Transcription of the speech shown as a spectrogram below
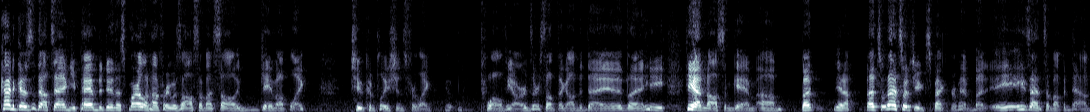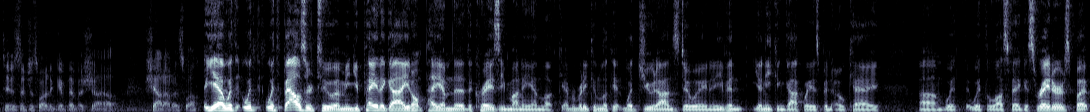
kind of goes without saying, you pay him to do this. Marlon Humphrey was awesome. I saw he gave up like two completions for like 12 yards or something on the day. And, uh, he he had an awesome game. Um, but you know that's that's what you expect from him. But he, he's had some up and down too. So just wanted to give him a shout out, shout out as well. Yeah, with with with Bowser too. I mean, you pay the guy, you don't pay him the the crazy money. And look, everybody can look at what Judon's doing, and even Yannick Ngakoue has been okay um, with with the Las Vegas Raiders, but.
